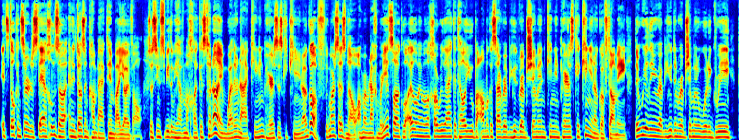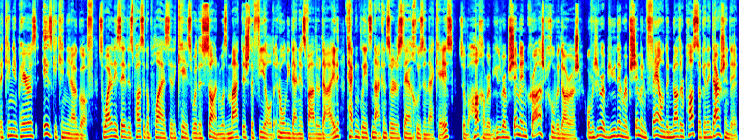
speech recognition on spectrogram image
it's still considered a steachuza and it doesn't come back to him by yovel. So it seems to be that we have a machlekes tanaim whether or not kinyan Paris is kinyan aguf. The Gemara says no. Amar Menachem Bar Yitzchak Really, I could tell you Ba'al Makasai Reb Yehud Reb Shimon kinyan Paris kinyan aguf dami. That really Reb Yehud and Reb Shimon would agree that kinyan Paris is kinyan aguf. So why do they say this pasuk applies to the case where the son was makdish the field and only then his father died? Technically, it's not considered a steachuz in that case. So v'hacha Reb Yehud Reb Shimon krash k'chu Over here, Reb Yehud and Reb Shimon found another pasuk and they darshaned it.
